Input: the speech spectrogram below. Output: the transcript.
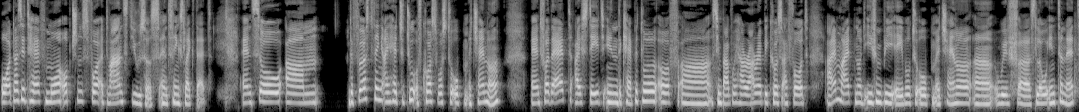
Or does it have more options for advanced users and things like that? And so, um, the first thing I had to do, of course, was to open a channel. And for that, I stayed in the capital of uh, Zimbabwe, Harare, because I thought I might not even be able to open a channel uh, with uh, slow internet.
